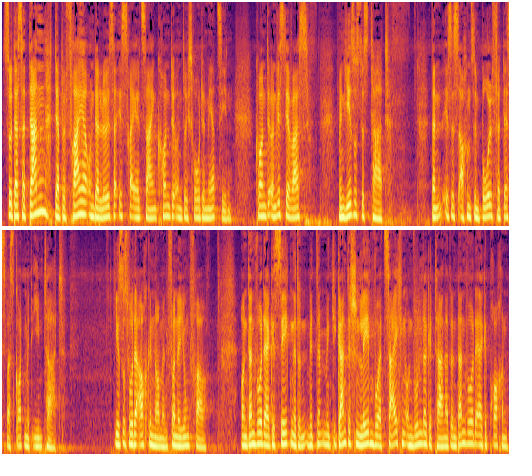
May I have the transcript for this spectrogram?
so dass er dann der Befreier und Erlöser Israels sein konnte und durchs Rote Meer ziehen konnte. Und wisst ihr was? Wenn Jesus das tat, dann ist es auch ein Symbol für das, was Gott mit ihm tat. Jesus wurde auch genommen von der Jungfrau und dann wurde er gesegnet und mit einem gigantischen Leben, wo er Zeichen und Wunder getan hat. Und dann wurde er gebrochen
